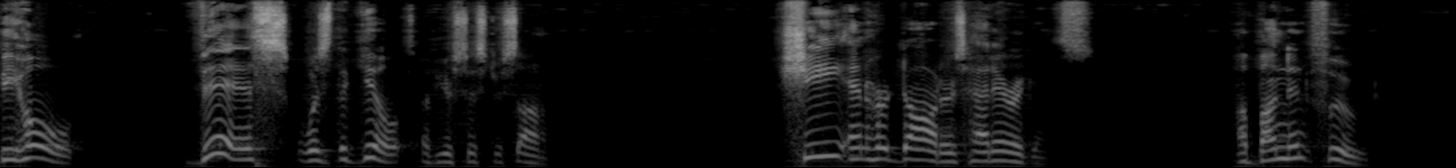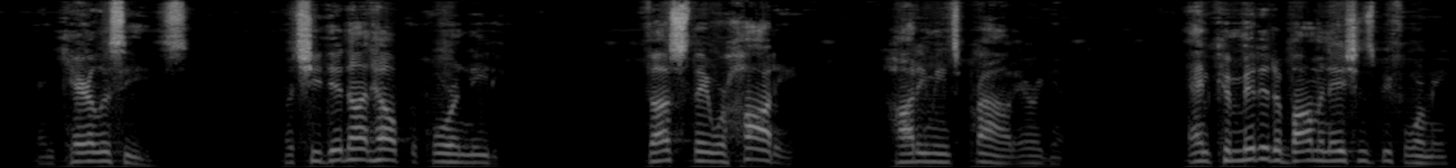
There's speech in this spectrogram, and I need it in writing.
Behold, this was the guilt of your sister Sodom. She and her daughters had arrogance, abundant food, and careless ease. But she did not help the poor and needy. Thus they were haughty. Haughty means proud, arrogant. And committed abominations before me.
